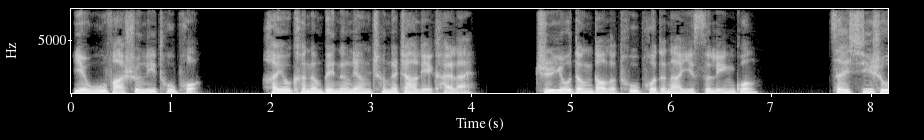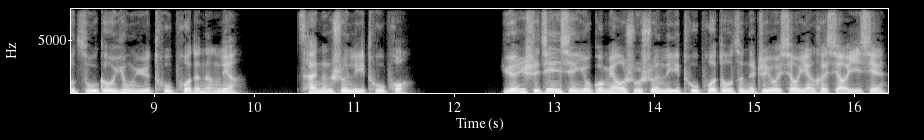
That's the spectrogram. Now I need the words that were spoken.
也无法顺利突破，还有可能被能量撑得炸裂开来。只有等到了突破的那一丝灵光，再吸收足够用于突破的能量，才能顺利突破。原时间线有过描述，顺利突破斗尊的只有萧炎和小医仙。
